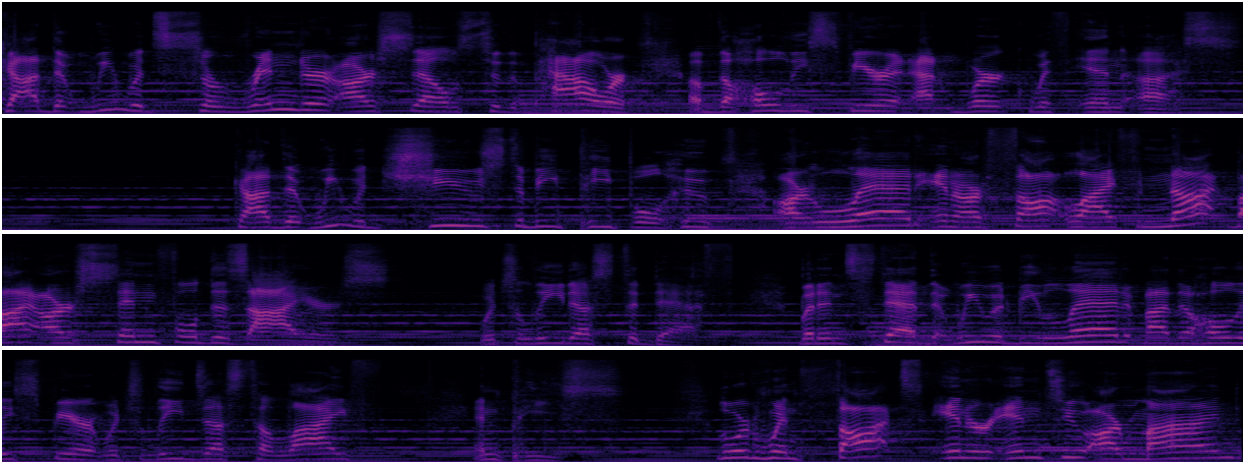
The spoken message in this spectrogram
God, that we would surrender ourselves to the power of the Holy Spirit at work within us. God, that we would choose to be people who are led in our thought life not by our sinful desires, which lead us to death, but instead that we would be led by the Holy Spirit, which leads us to life and peace. Lord, when thoughts enter into our mind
